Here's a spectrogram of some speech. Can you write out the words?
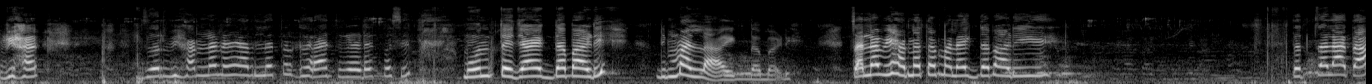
विहान जर विहानला नाही आणलं तर घरात रडत बसेल. म्हणून त्याच्या एकदा बाडी आणि मला एकदा बाडी. चला विहारला तर मला एकदा बाडी. तर चला आता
